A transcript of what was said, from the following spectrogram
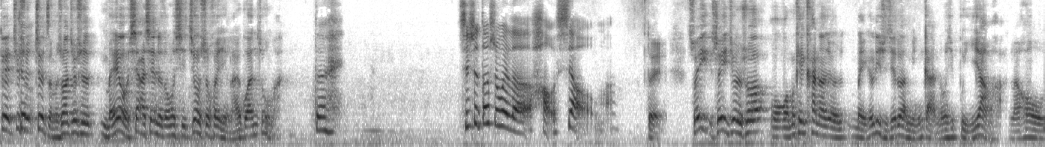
对，就是就怎么说，就是没有下限的东西，就是会引来关注嘛。对，其实都是为了好笑嘛。对，所以所以就是说我我们可以看到，就是每个历史阶段敏感的东西不一样哈。然后，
